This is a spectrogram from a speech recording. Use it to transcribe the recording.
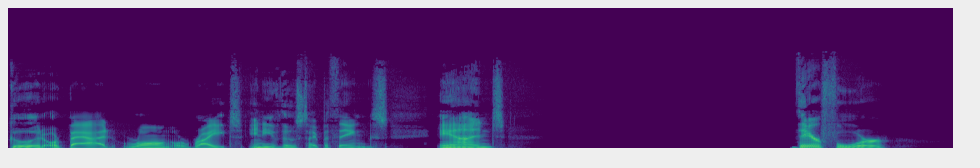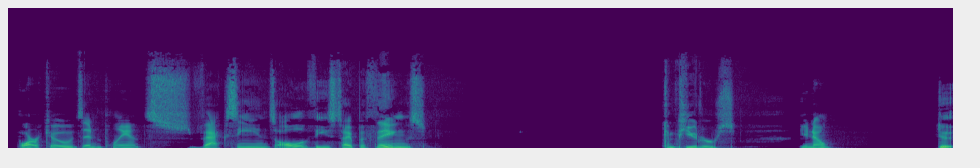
good or bad, wrong or right, any of those type of things. And therefore barcodes, implants, vaccines, all of these type of things, computers, you know, do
